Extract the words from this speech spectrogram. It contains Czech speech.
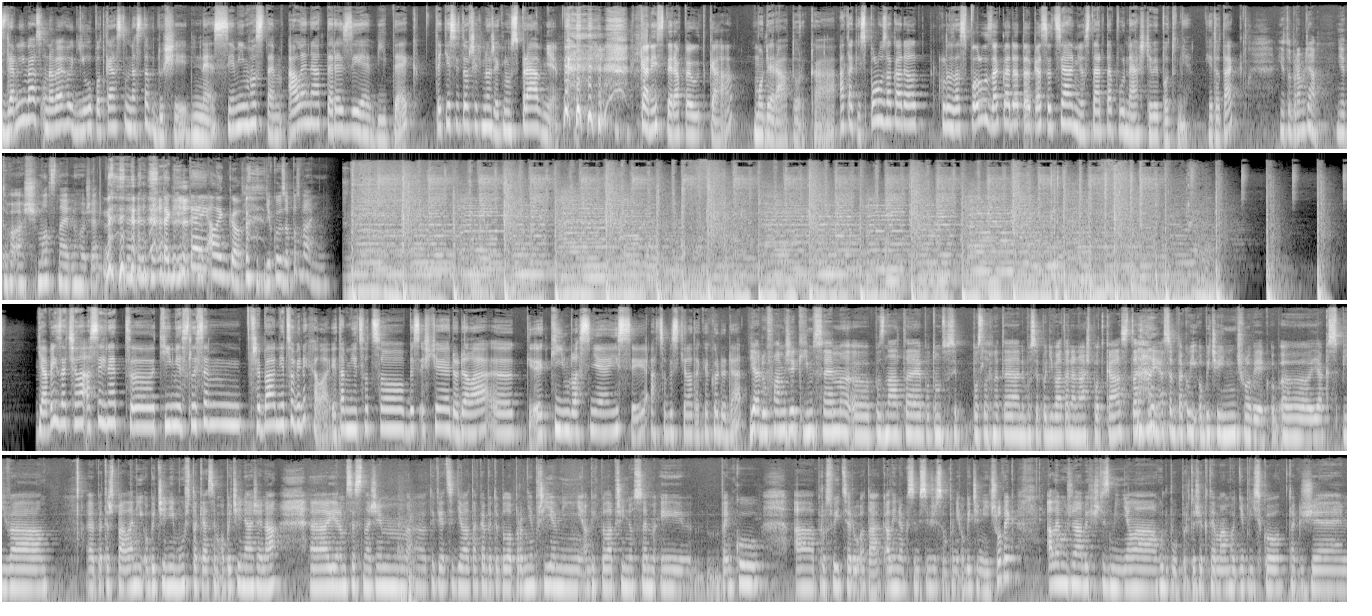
Zdravím vás u nového dílu podcastu Nastav duši. Dnes je mým hostem Alena Terezie Vítek. Teď si to všechno řeknu správně. Kanisterapeutka, moderátorka a taky spoluzakladatelka sociálního startupu Náštěvy pod mě. Je to tak? Je to pravda. Je toho až moc na jednoho, že? tak vítej, Alenko. Děkuji za pozvání. Já bych začala asi hned eh, tím, jestli jsem třeba něco vynechala. Je tam něco, co bys ještě dodala, eh, kým vlastně jsi a co bys chtěla tak jako dodat? Já doufám, že kým jsem eh, poznáte po tom, co si poslechnete nebo se podíváte na náš podcast. Já jsem takový obyčejný člověk, jak zpívá Petr Spálený obyčejný muž, tak já jsem obyčejná žena, eh, jenom se snažím eh, ty věci dělat tak, aby to bylo pro mě příjemné, abych byla přínosem i venku a pro svou dceru a tak, ale jinak si myslím, že jsem úplně obyčejný člověk, ale možná bych ještě zmínila hudbu, protože k té mám hodně blízko, takže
